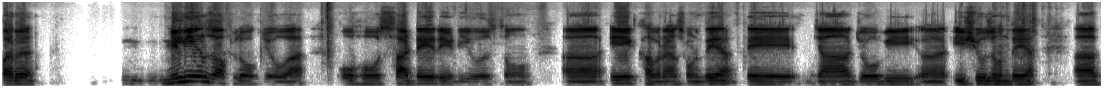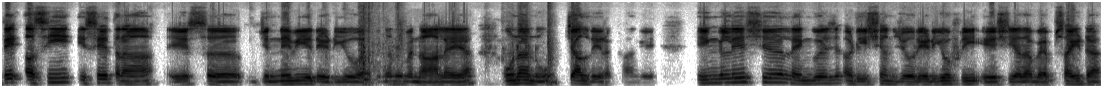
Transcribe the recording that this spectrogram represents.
ਪਰ ਮਿਲੀਅਨਸ ਆਫ ਲੋਕ ਜੋ ਆ, ਉਹ ਸਾਡੇ ਰੇਡੀਓਜ਼ ਤੋਂ ਇਹ ਖਬਰਾਂ ਸੁਣਦੇ ਆ ਤੇ ਜਾਂ ਜੋ ਵੀ ਇਸ਼ੂਜ਼ ਹੁੰਦੇ ਆ ਤੇ ਅਸੀਂ ਇਸੇ ਤਰ੍ਹਾਂ ਇਸ ਜਿੰਨੇ ਵੀ ਰੇਡੀਓ ਆ ਜਿਨ੍ਹਾਂ ਦੇ ਮੈਂ ਨਾਂ ਲਏ ਆ ਉਹਨਾਂ ਨੂੰ ਚੱਲਦੇ ਰੱਖਾਂਗੇ। ਇੰਗਲਿਸ਼ ਲੈਂਗੁਏਜ ਐਡੀਸ਼ਨ ਜੋ ਰੇਡੀਓ ਫ੍ਰੀ ਏਸ਼ੀਆ ਦਾ ਵੈਬਸਾਈਟ ਆ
